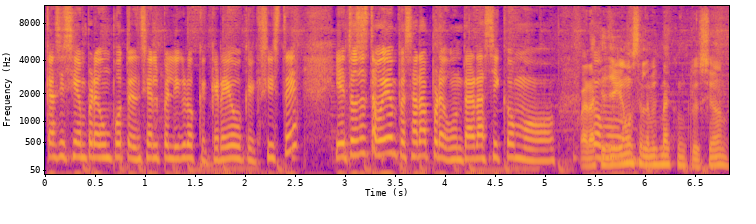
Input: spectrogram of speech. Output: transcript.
casi siempre un potencial peligro que creo que existe, y entonces te voy a empezar a preguntar así como... Para como- que lleguemos a la misma conclusión.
